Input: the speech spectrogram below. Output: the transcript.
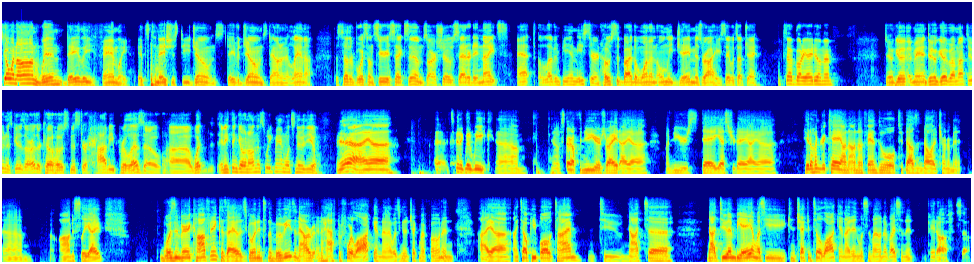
What's going on, Win Daily family? It's Tenacious D Jones, David Jones down in Atlanta. The Southern Voice on Sirius XM's our show Saturday nights at 11 p.m. Eastern, hosted by the one and only Jay Mizrahi. Say what's up, Jay. What's up, buddy? How you doing, man? Doing good, man. Doing good, but I'm not doing as good as our other co-host, Mr. Javi Perlezo. Uh, what? Anything going on this week, man? What's new with you? Yeah, I uh, it's been a good week. Um, you know, start off the New Year's right. I uh, on New Year's Day yesterday, I uh, hit 100k on on a FanDuel $2,000 tournament. Um, honestly, I wasn't very confident because I was going into the movies an hour and a half before lock, and I wasn't going to check my phone. And I uh, I tell people all the time to not uh, not do NBA unless you can check until lock. And I didn't listen to my own advice, and it paid off. So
